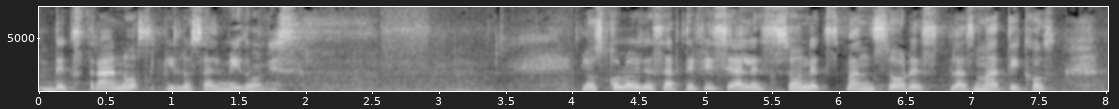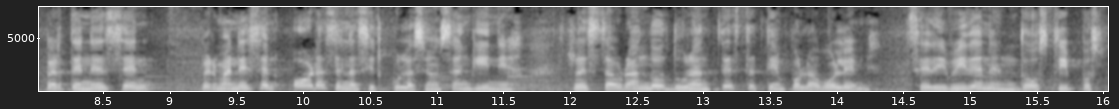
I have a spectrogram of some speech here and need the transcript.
dextranos y los almidones. Los coloides artificiales son expansores plasmáticos, permanecen horas en la circulación sanguínea, restaurando durante este tiempo la volemia. Se dividen en dos tipos,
